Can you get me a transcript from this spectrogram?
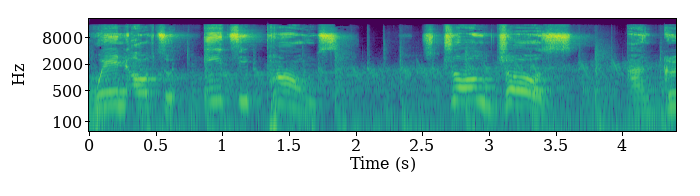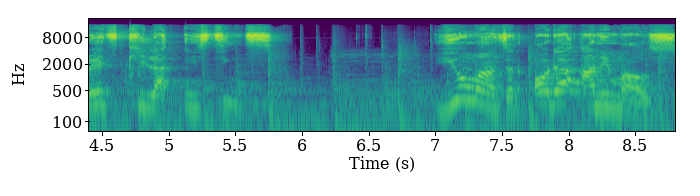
weighing up to 80 pounds, strong jaws, and great killer instincts. Humans and other animals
